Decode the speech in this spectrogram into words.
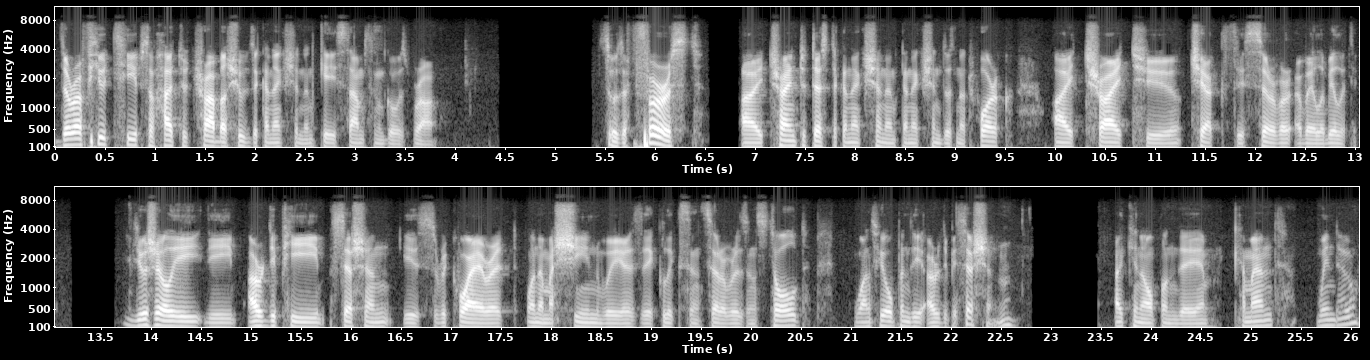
There are a few tips of how to troubleshoot the connection in case something goes wrong. So the first, I trying to test the connection and connection does not work. I try to check the server availability usually the RDP session is required on a machine where the Qlik Sense server is installed. Once you open the RDP session, I can open the command window.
